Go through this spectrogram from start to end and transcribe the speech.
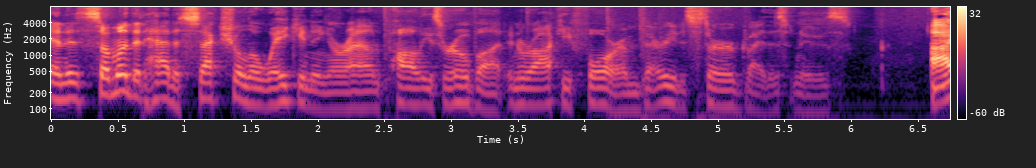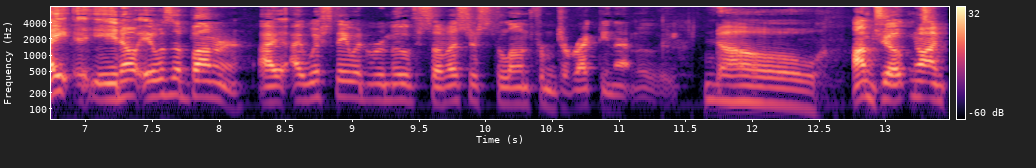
And as someone that had a sexual awakening around Paulie's robot in Rocky Four, I'm very disturbed by this news. I, you know, it was a bummer. I, I wish they would remove Sylvester Stallone from directing that movie. No, I'm joking. No, I'm,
